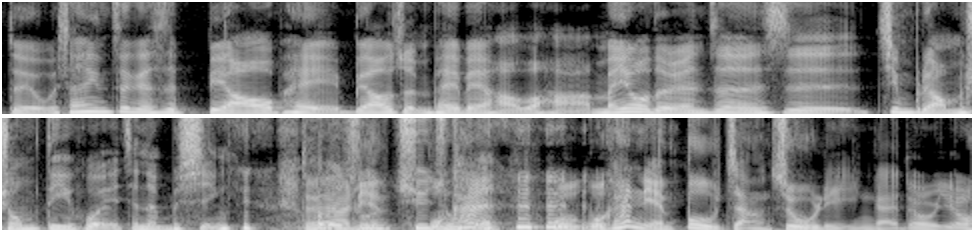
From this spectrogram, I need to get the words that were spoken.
对，我相信这个是标配标准配备，好不好？没有的人真的是进不了我们兄弟会，真的不行。对啊，连我看我我看连部长助理应该都有，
